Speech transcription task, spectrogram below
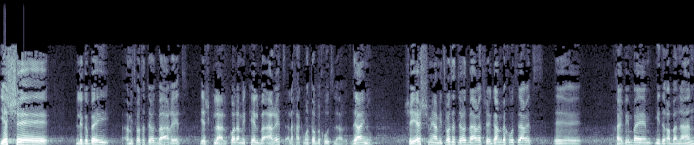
יש, אה, לגבי המצוות התלויות בארץ, יש כלל, כל המקל בארץ, הלכה כמותו בחוץ לארץ. דהיינו, שיש מהמצוות התלויות בארץ, שגם בחוץ לארץ אה, חייבים בהם מדרבנן,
